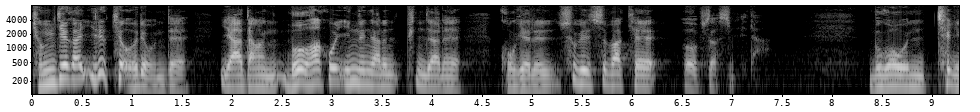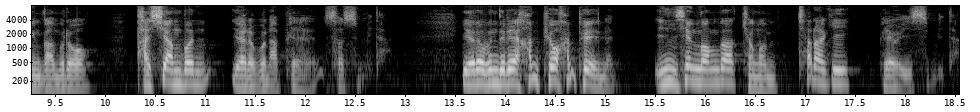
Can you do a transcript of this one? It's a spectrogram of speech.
경제가 이렇게 어려운데 야당은 뭐 하고 있느냐는 핀잔에 고개를 숙일 수밖에 없었습니다. 무거운 책임감으로 다시 한번 여러분 앞에 섰습니다. 여러분들의 한 표한 표에는 인생관과 경험, 철학이 배어 있습니다.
